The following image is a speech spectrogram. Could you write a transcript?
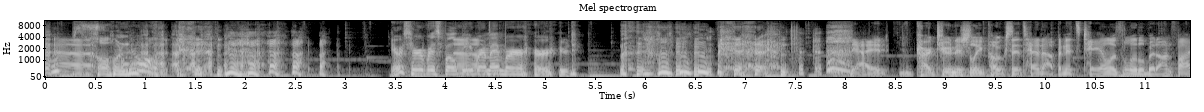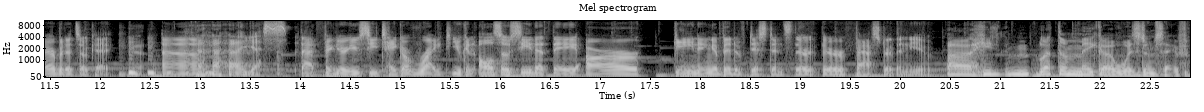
Uh, Oh no. Your service will be remembered. yeah, it cartoonishly pokes its head up and its tail is a little bit on fire, but it's okay. Um, yes. that figure you see take a right. You can also see that they are gaining a bit of distance. They're they're faster than you. uh, he let them make a wisdom save.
